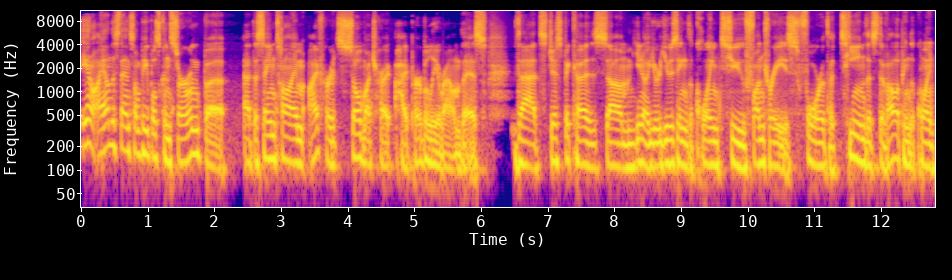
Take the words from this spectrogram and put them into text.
you know, I understand some people's concern, but at the same time, I've heard so much hyperbole around this that just because um, you know you're using the coin to fundraise for the team that's developing the coin,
